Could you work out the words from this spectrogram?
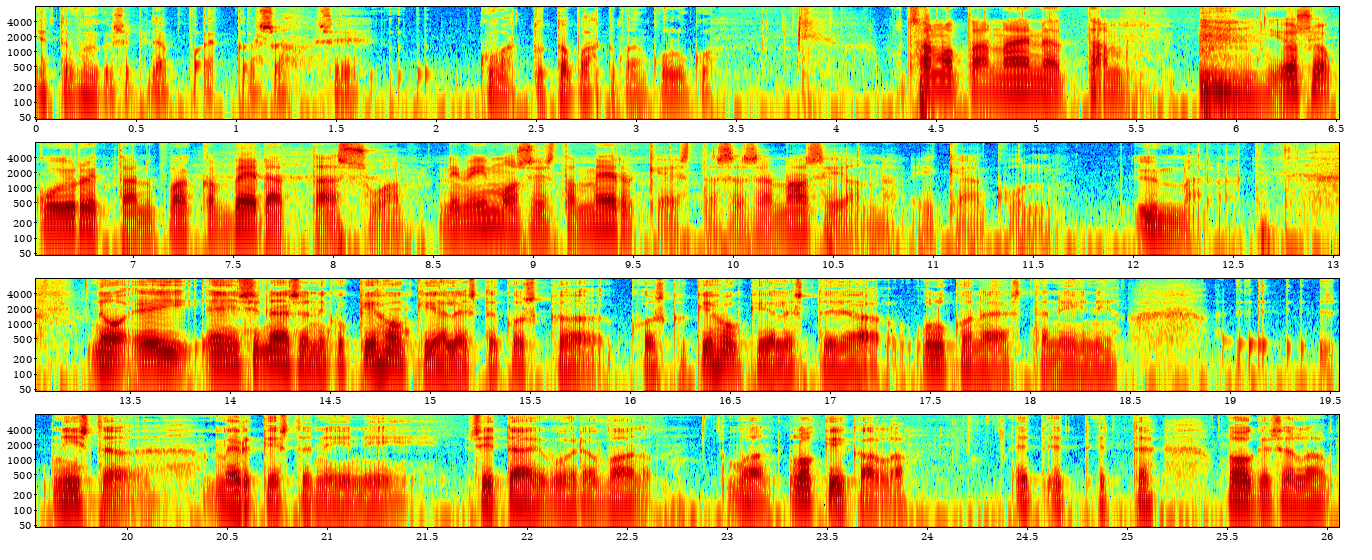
että voiko se pitää paikkansa, se kuvattu tapahtuman kulku. Mutta sanotaan näin, että jos joku yrittää nyt vaikka vedättää sua, niin millaisista merkeistä sä sen asian ikään kuin ymmärrät? No ei, ei sinänsä niin kehonkielestä, koska, koska kehonkielestä ja ulkonäöstä, niin, niin niistä merkeistä, niin, niin sitä ei voida vaan, vaan logiikalla, et, et, että loogisella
